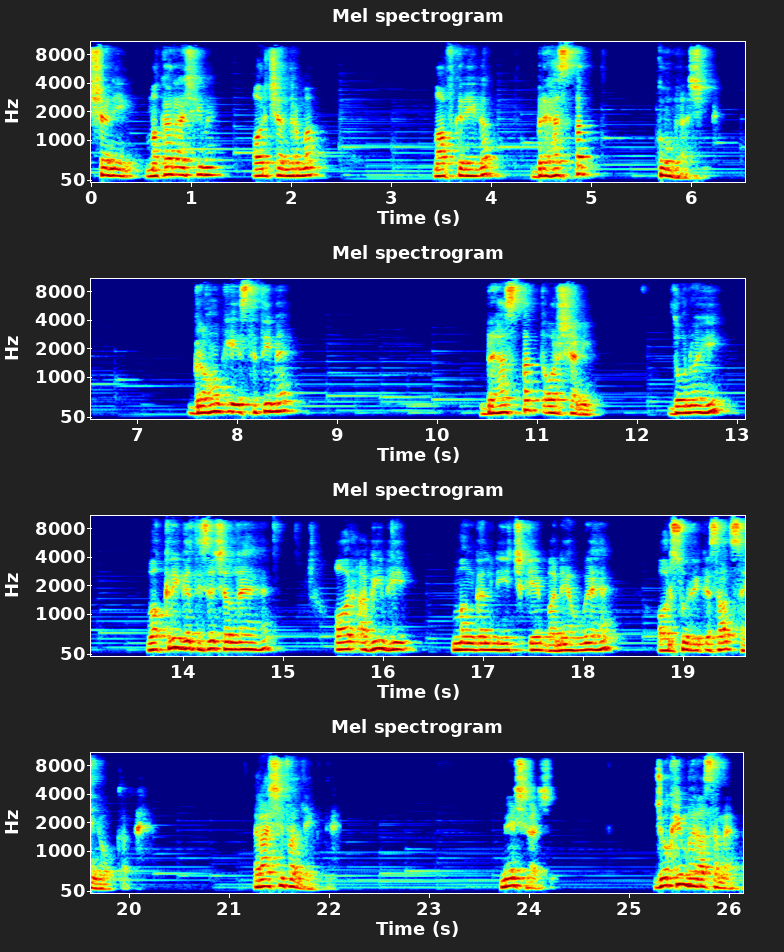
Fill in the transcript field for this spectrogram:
शनि मकर राशि में और चंद्रमा, माफ़ करिएगा, बृहस्पति कुंभ राशि में। ग्रहों की स्थिति में बृहस्पति और शनि दोनों ही वक्री गति से चल रहे हैं और अभी भी मंगल नीच के बने हुए हैं। और सूर्य के साथ संयोग कर रहे हैं। राशिफल देखते हैं। मेष राशि। जोखिम भरा समय।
